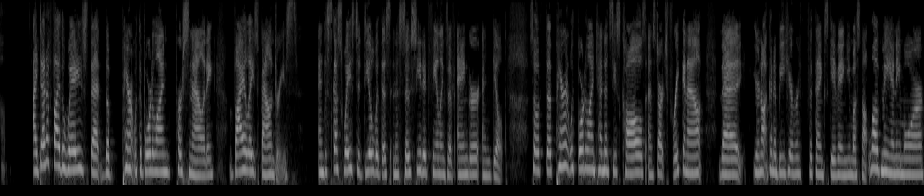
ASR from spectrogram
Um, identify the ways that the parent with the borderline personality violates boundaries and discuss ways to deal with this and associated feelings of anger and guilt. So, if the parent with borderline tendencies calls and starts freaking out that you're not going to be here for Thanksgiving, you must not love me anymore,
